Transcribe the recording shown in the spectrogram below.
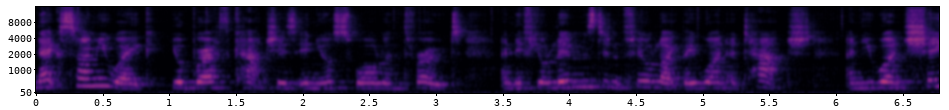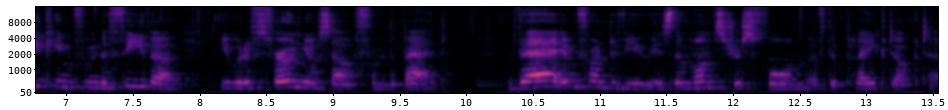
Next time you wake, your breath catches in your swollen throat, and if your limbs didn't feel like they weren't attached and you weren't shaking from the fever, you would have thrown yourself from the bed. There in front of you is the monstrous form of the plague doctor.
